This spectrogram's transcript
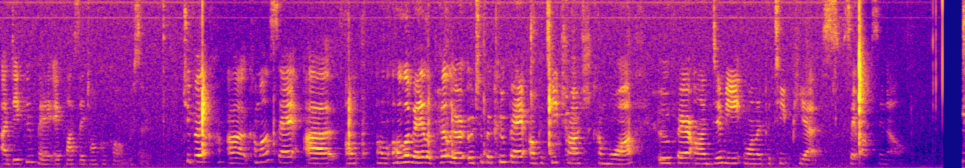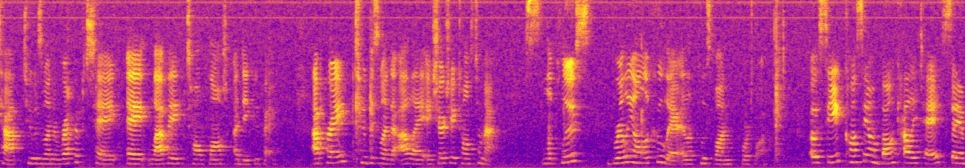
à découper et placer ton concombre. Tu peux euh, commencer à en- en- enlever la pelure ou tu peux couper en petites tranches comme moi ou faire en demi ou en petites pièces. C'est optionnel. Étape, tu as besoin de répéter et laver ton planche à découper. Après, tu as besoin d'aller et chercher ton tomate. Le plus brillant la couleur est le plus bon pour toi. Aussi, quand c'est en bonne qualité, c'est un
